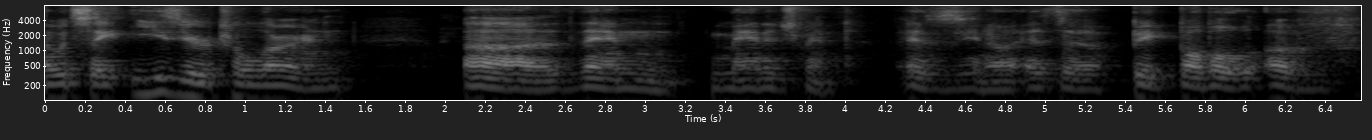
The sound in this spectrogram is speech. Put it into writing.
I would say, easier to learn uh, than management, as, you know, as a big bubble of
